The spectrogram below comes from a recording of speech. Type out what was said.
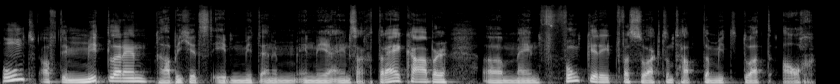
Und auf dem mittleren habe ich jetzt eben mit einem NMEA 183-Kabel äh, mein Funkgerät versorgt und habe damit dort auch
